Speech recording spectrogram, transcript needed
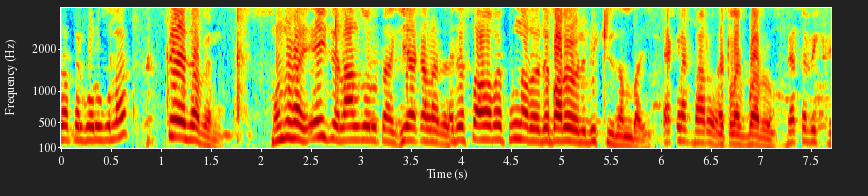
জাতের গরুগুলা পেয়ে যাবেন। মঞ্জু ভাই এই যে লাল গরুটা ঘিয়া কালারের এটা চাওয়া ভাই পনেরো এটা বারো হলে বিক্রি দাম ভাই। এক লাখ বারো? এক লাখ বারো। বেচা বিক্রি।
